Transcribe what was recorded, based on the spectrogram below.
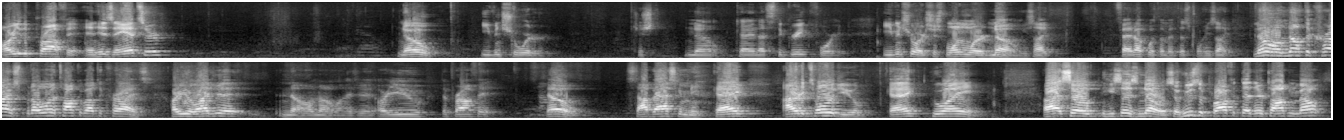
Are you the prophet? And his answer? No. Even shorter. Just no. Okay, that's the Greek for it. Even shorter, it's just one word, no. He's like fed up with him at this point. He's like, No, I'm not the Christ, but I want to talk about the Christ. Are you Elijah? No, I'm not Elijah. Are you the prophet? No. Stop asking me, okay? I already told you, okay, who I am. All right, so he says no. So who's the prophet that they're talking about?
